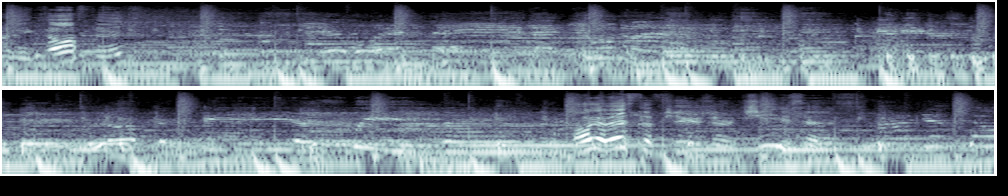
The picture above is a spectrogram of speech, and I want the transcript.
Pretty exhausted. Look at this diffuser, Jesus.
